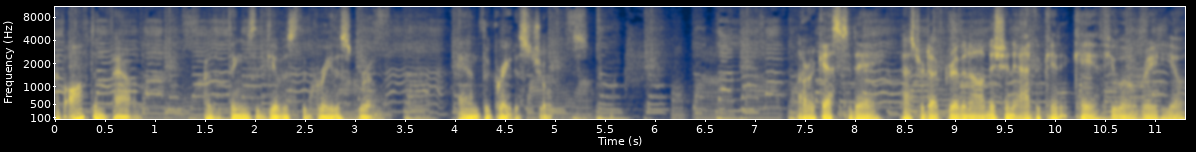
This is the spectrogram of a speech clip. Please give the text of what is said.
I've often found are the things that give us the greatest growth and the greatest joys. Our guest today, Pastor Doug Griebenaw, mission advocate at KFUO Radio.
